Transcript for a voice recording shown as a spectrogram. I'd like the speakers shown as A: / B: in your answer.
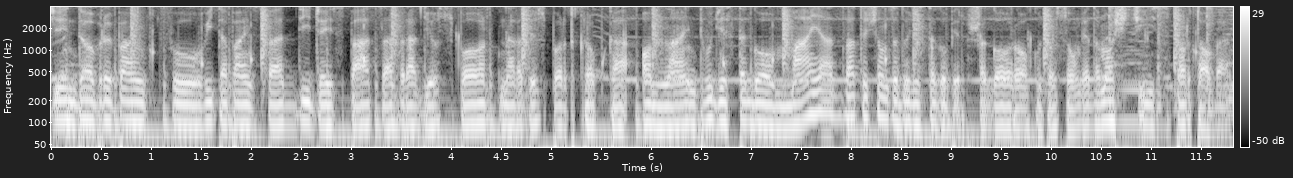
A: Dzień dobry Państwu, witam Państwa DJ Spaca w Radiosport na radiosport.online 20 maja 2021 roku. To są wiadomości sportowe.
